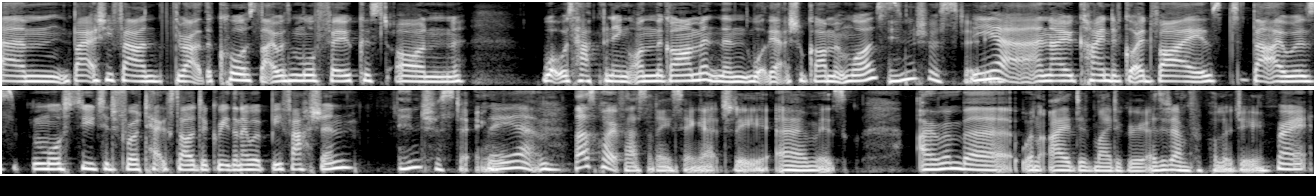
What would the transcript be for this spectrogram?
Um, but I actually found throughout the course that I was more focused on what was happening on the garment than what the actual garment was. Interesting. Yeah, and I kind of got advised that I was more suited for a textile degree than I would be fashion. Interesting. So yeah. That's quite fascinating, actually. Um, it's. I remember when I did my degree, I did anthropology, Right.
